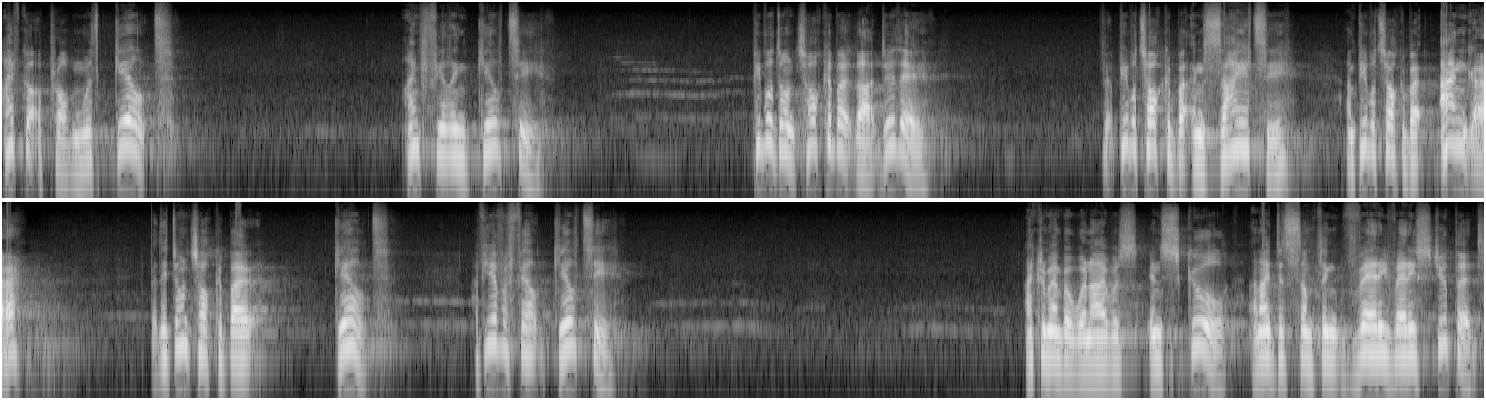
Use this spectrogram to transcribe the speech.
I've got a problem with guilt? I'm feeling guilty. People don't talk about that, do they? People talk about anxiety and people talk about anger, but they don't talk about guilt. Have you ever felt guilty? I can remember when I was in school and I did something very, very stupid.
